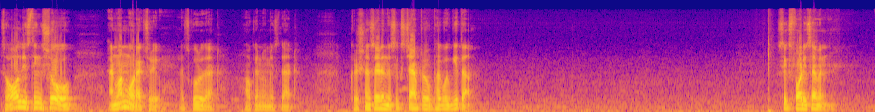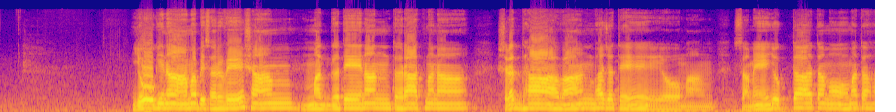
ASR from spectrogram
so all these things show, and one more actually, let's go to that. How can we miss that? Krishna said in the sixth chapter of Bhagavad Gita, 647 योगिनामपि सर्वेषां मद्गतेनान्तरात्मना श्रद्धावान् भजते यो मां समे युक्ततमो मतः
